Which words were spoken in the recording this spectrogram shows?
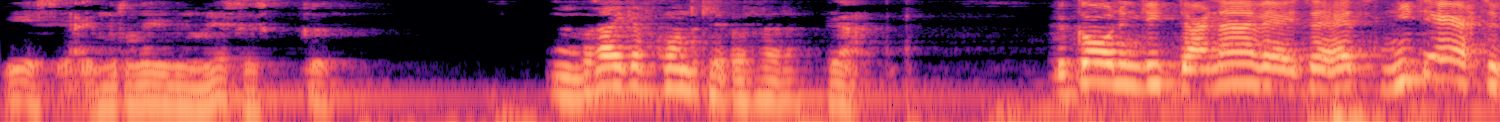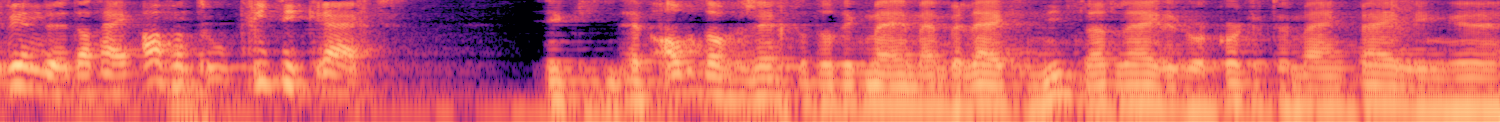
Is, ja, ik moet toch weten wie de minister is. Kut. Dan draai ik even gewoon de clip even verder. Ja. De koning liet daarna weten het niet erg te vinden dat hij af en toe kritiek krijgt. Ik heb altijd al gezegd dat ik mij mijn beleid niet laat leiden door korte termijn peiling, eh,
